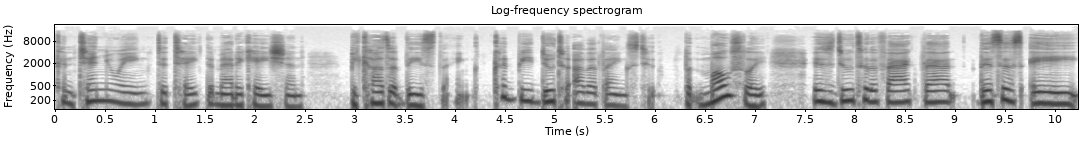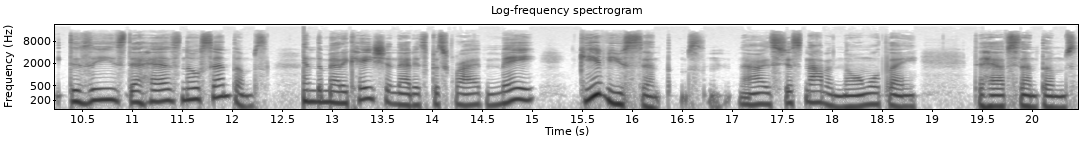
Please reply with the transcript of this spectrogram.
continuing to take the medication because of these things. Could be due to other things too, but mostly is due to the fact that this is a disease that has no symptoms. And the medication that is prescribed may give you symptoms. Now, it's just not a normal thing to have symptoms.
